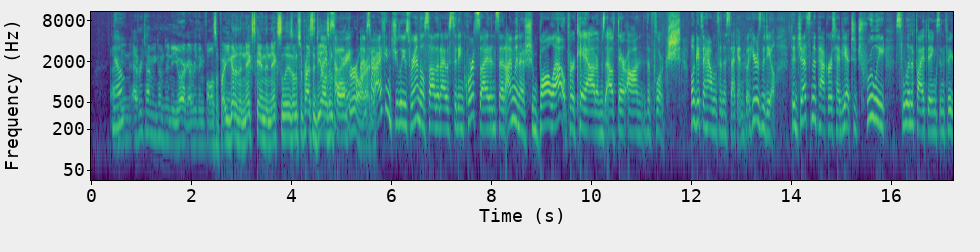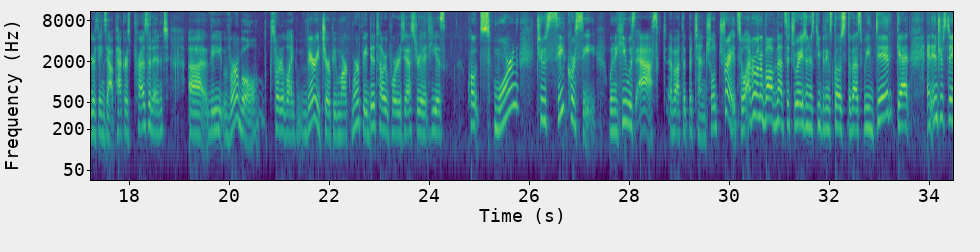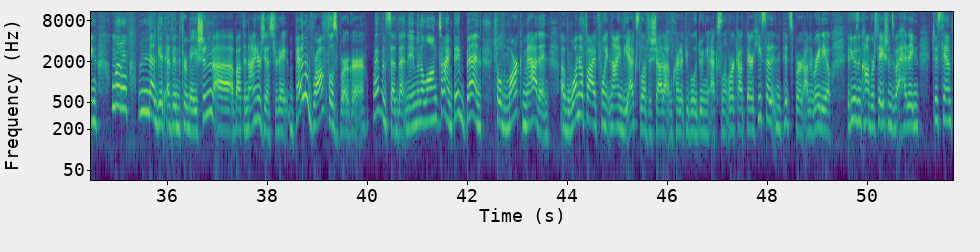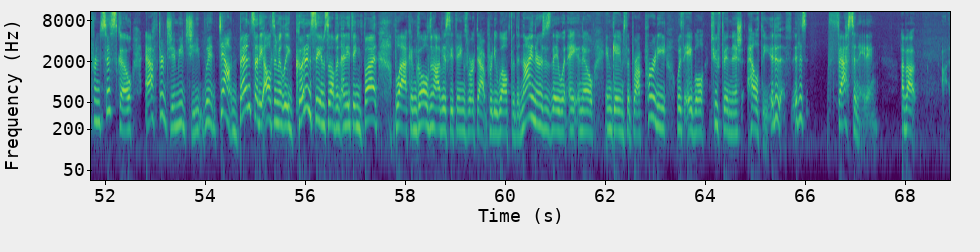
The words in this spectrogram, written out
No. I mean, every time you come to New York, everything falls apart. You go to the Knicks game, the Knicks lose. I'm surprised the deal I'm hasn't sorry. fallen through already. I'm sorry. I think Julius Randle saw that I was sitting courtside and said, "I'm going to ball out for Kay Adams out there on the floor." Shh. We'll get to Hamilton in a second, but here's the deal: the Jets and the Packers have yet to truly solidify things and figure things out. Packers president, uh, the verbal, sort of like very chirpy Mark Murphy, did tell reporters yesterday that he is quote, sworn to secrecy when he was asked about the potential trade. So everyone involved in that situation is keeping things close to the vest, we did get an interesting little nugget of information uh, about the Niners yesterday. Ben Roethlisberger, we haven't said that name in a long time. Big Ben told Mark Madden of 105.9, the X, love to shout out and credit people who are doing an excellent work out there. He said it in Pittsburgh on the radio that he was in conversations about heading to San Francisco after Jimmy G went down. Ben said he ultimately couldn't see himself in anything but black and gold, and obviously things worked out pretty well for the Niners as they went 8 0 in games that Brock Purdy was able to finish healthy. It is, it is fascinating about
